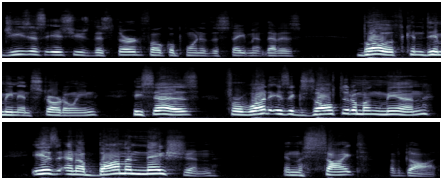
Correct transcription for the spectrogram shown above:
Jesus issues this third focal point of the statement that is both condemning and startling. He says, For what is exalted among men is an abomination in the sight of God.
